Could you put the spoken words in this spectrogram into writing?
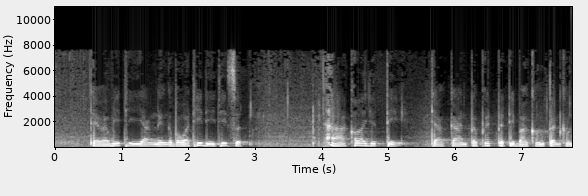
ๆแต่ว่าวิธีอย่างหนึ่งก็บอกว่าที่ดีที่สุด หาข้อยุติจากการประพฤติปฏิบัติของตนของ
